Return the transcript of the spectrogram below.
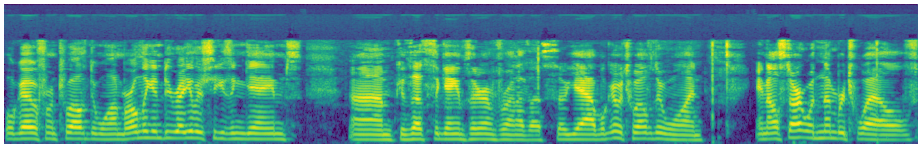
We'll go from 12 to 1. We're only going to do regular season games because um, that's the games that are in front of us. So, yeah, we'll go 12 to 1. And I'll start with number 12.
